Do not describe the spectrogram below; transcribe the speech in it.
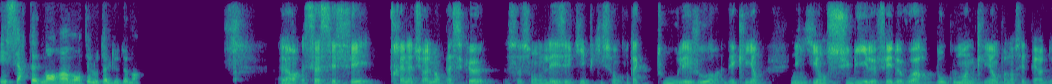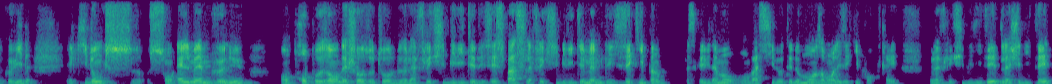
et certainement réinventer l'hôtel de demain. Alors, ça s'est fait très naturellement parce que ce sont les équipes qui sont en contact tous les jours des clients et mmh. qui ont subi le fait de voir beaucoup moins de clients pendant cette période de Covid et qui donc sont elles-mêmes venues en proposant des choses autour de la flexibilité des espaces, la flexibilité même des équipes. Hein parce qu'évidemment, on va siloter de moins en moins les équipes pour créer de la flexibilité, de l'agilité,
